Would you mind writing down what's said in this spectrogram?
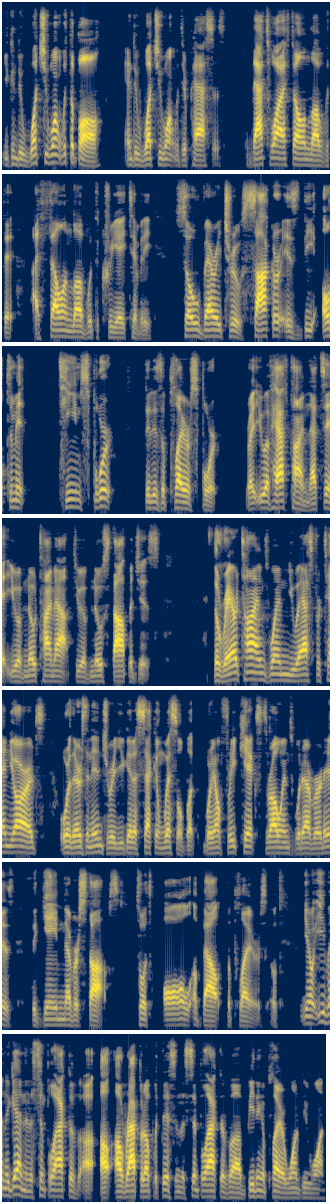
You can do what you want with the ball and do what you want with your passes. That's why I fell in love with it. I fell in love with the creativity. So very true. Soccer is the ultimate team sport that is a player sport, right? You have halftime. That's it. You have no timeouts. You have no stoppages. The rare times when you ask for 10 yards or there's an injury, you get a second whistle. But you know, free kicks, throw-ins, whatever it is, the game never stops. So it's all about the players. You know, even again in the simple act of, uh, I'll, I'll, wrap it up with this: in the simple act of uh, beating a player one v one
